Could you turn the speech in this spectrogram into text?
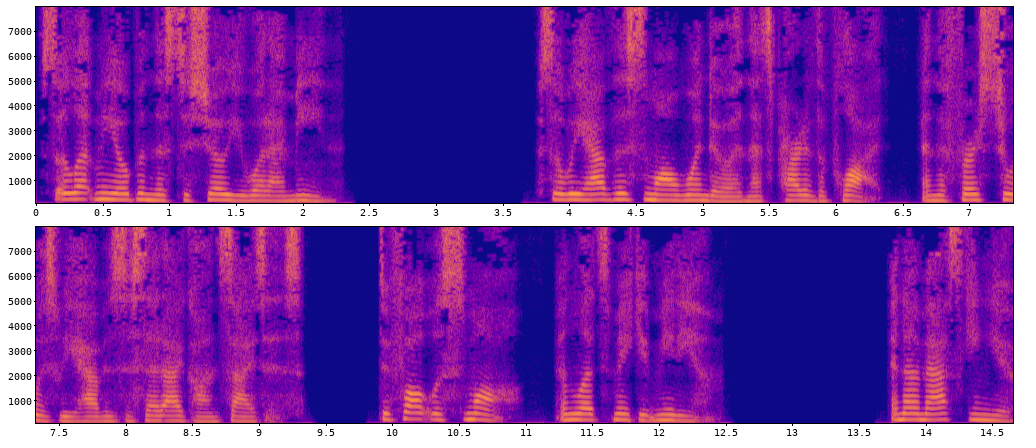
So let me open this to show you what I mean. So we have this small window and that's part of the plot, and the first choice we have is to set icon sizes. Default was small, and let's make it medium. And I'm asking you,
